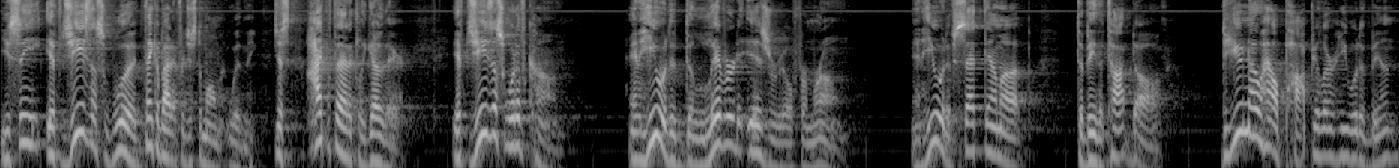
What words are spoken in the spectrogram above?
You see, if Jesus would, think about it for just a moment with me, just hypothetically go there. If Jesus would have come and he would have delivered Israel from Rome. And he would have set them up to be the top dog. Do you know how popular he would have been?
